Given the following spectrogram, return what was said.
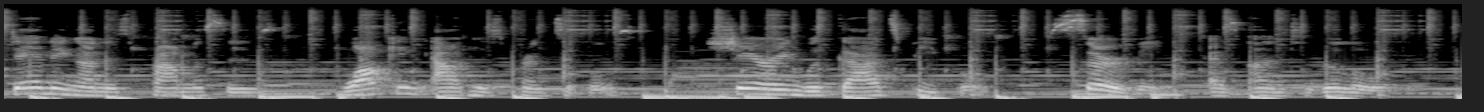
standing on His promises, walking out His principles, sharing with God's people, serving as unto the Lord.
